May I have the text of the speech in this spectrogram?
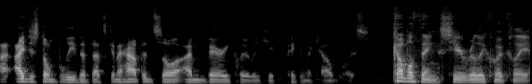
I, I just don't believe that that's going to happen. So I'm very clearly picking the Cowboys. Couple things here, really quickly.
